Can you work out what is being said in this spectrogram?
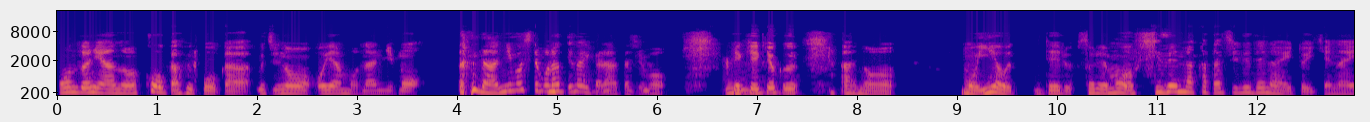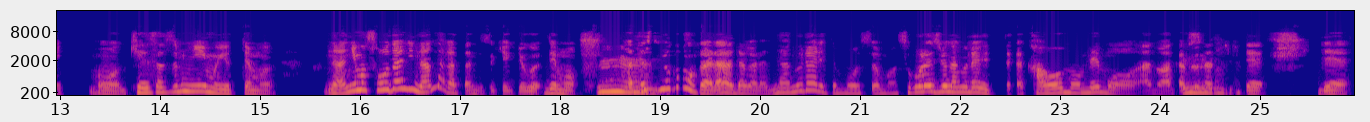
本当にあの、幸か不幸か、うちの親も何にも、何にもしてもらってないから、私も。で、結局、あの、もう家を出る。それも自然な形で出ないといけない。もう警察にも言っても、何も相談にならなかったんですよ、結局。でも、うん私の方から、だから殴られてもうさ、もうそこら中殴られてたから、顔も目もあの赤くなってて、で、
